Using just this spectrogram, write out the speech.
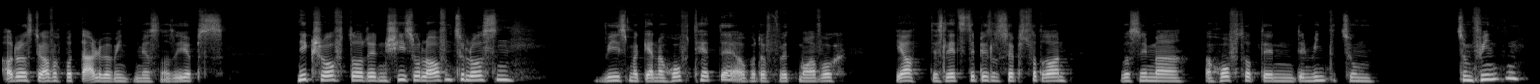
aber du hast dich einfach brutal überwinden müssen. Also ich habe es nicht geschafft, da den Ski so laufen zu lassen, wie es mir gerne erhofft hätte, aber da fällt mir einfach, ja, das letzte bisschen Selbstvertrauen, was ich mir erhofft habe, den, den Winter zum, zum Finden.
